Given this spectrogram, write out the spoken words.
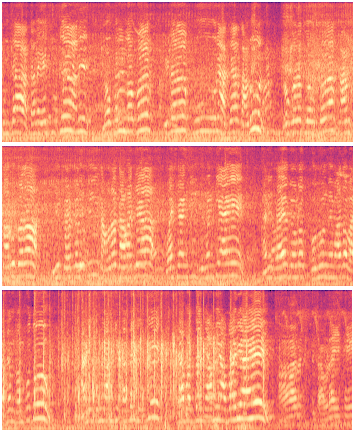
तुमच्या हाताला हे शिव द्या आणि लवकरात लवकर इथं पुरे हत्यार धाडून लवकरात लवकर काम चालू करा. ही कळकळीची धावडा गावाच्या वैशांची विनंती आहे. आणि साहेब एवढं बोलून मी माझं भाषण संपवतो. आणि तुम्ही आमची दखल घेतली त्याबद्दल आम्ही आभारी आहे. आज धावडा येथे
